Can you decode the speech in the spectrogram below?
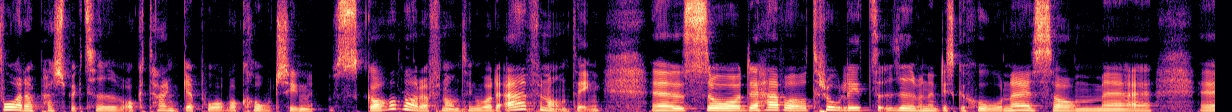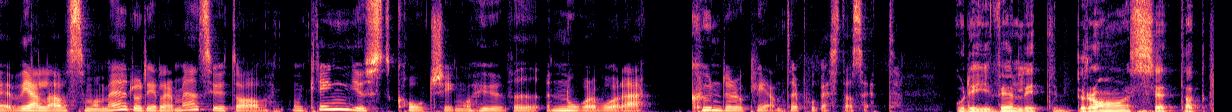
våra perspektiv och tankar på vad coaching ska vara för någonting och vad det är för någonting. Eh, så det här var otroligt givande diskussioner som eh, eh, vi alla som var med och delade med sig av omkring just coaching och hur vi når våra kunder och klienter på bästa sätt. Och det är ett väldigt bra sätt att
